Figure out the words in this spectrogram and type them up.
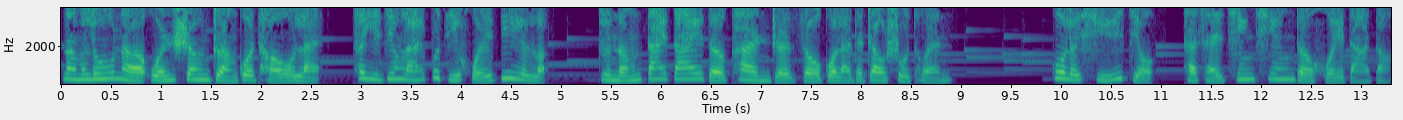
那么露娜闻声转过头来，她已经来不及回避了，只能呆呆的看着走过来的赵树屯。过了许久，他才轻轻的回答道。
